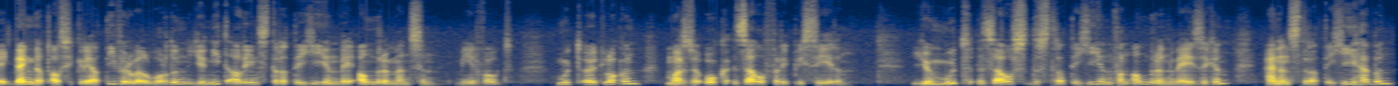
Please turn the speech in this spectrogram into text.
Ik denk dat als je creatiever wil worden, je niet alleen strategieën bij andere mensen, meervoud, moet uitlokken, maar ze ook zelf repliceren. Je moet zelfs de strategieën van anderen wijzigen en een strategie hebben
